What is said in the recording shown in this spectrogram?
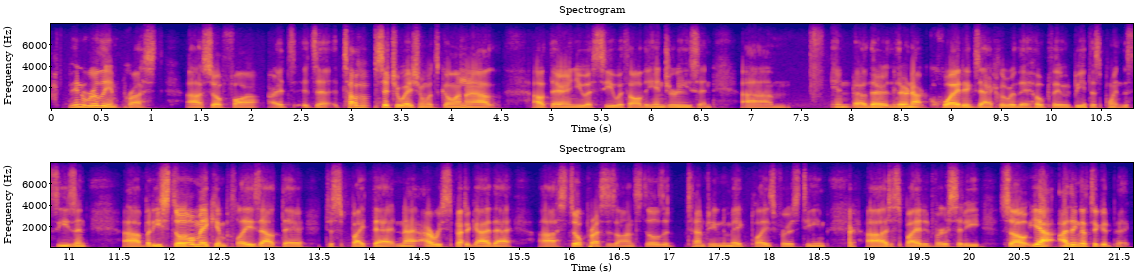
I've been really impressed uh, so far. It's it's a tough situation what's going on out out there in USC with all the injuries and um, you know they're they're not quite exactly where they hoped they would be at this point in the season. Uh, but he's still making plays out there despite that, and I, I respect a guy that uh, still presses on, still is attempting to make plays for his team uh, despite adversity. So yeah, I think that's a good pick.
